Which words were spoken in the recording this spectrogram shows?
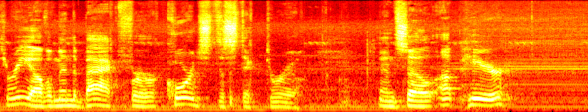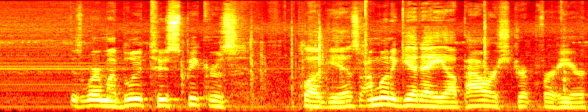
three of them in the back for cords to stick through. And so up here is where my Bluetooth speakers plug is. I'm going to get a uh, power strip for here.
